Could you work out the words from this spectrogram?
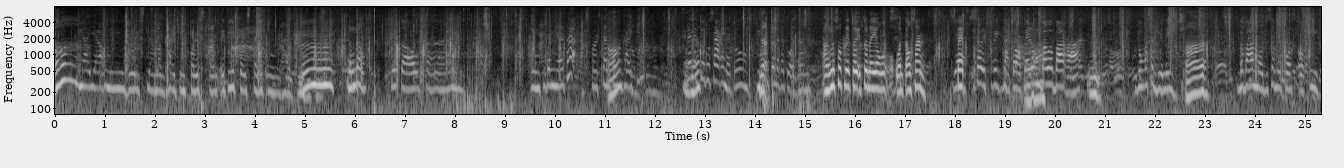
Ah, inaya ako ni Joyce na mag-hiking first time. Ito yung first time kong nag-hiking. mm, ganda. oh. 2021 yata. First time Ah. ko mag-hiking. Sila Okay. nagturo sa akin na to. Hindi Na. talaga to alam. Ang lusot nito, ito na yung 1,000 steps. Yes, so straight na to. Pero kung bababa ka, Mm. doon ka sa village. Ah, Baba mo doon sa may post office.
